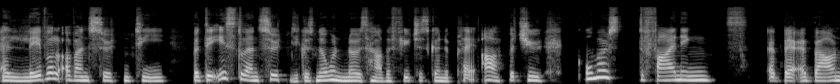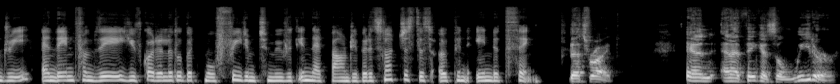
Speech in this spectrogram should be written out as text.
a level of uncertainty, but there is still uncertainty because no one knows how the future is going to play out, but you almost defining a, a, boundary. And then from there, you've got a little bit more freedom to move within that boundary, but it's not just this open ended thing. That's right. And, and I think as a leader,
